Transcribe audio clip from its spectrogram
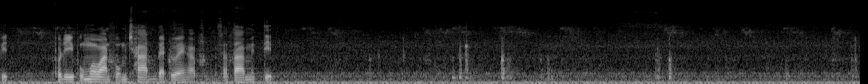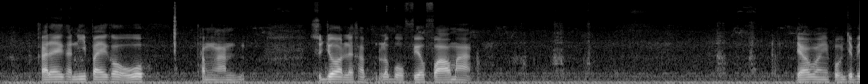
ปิดพอดีผมเมื่อวานผมชาร์จแบตไว้ครับสตาร์ไม่ติดก็ได้คันนี้ไปก็โอ้ทำงานสุดยอดเลยครับ ระบบเฟี้ยวฟ้าวมาก เดี๋ยวผมจะไป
